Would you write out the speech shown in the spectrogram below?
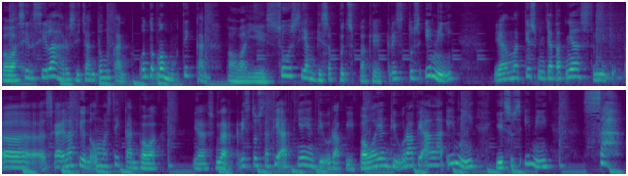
bahwa silsilah harus dicantumkan untuk membuktikan bahwa Yesus yang disebut sebagai Kristus ini ya Matius mencatatnya uh, sekali lagi untuk memastikan bahwa Ya, benar. Kristus tadi artinya yang diurapi. Bahwa yang diurapi Allah ini, Yesus ini sah.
